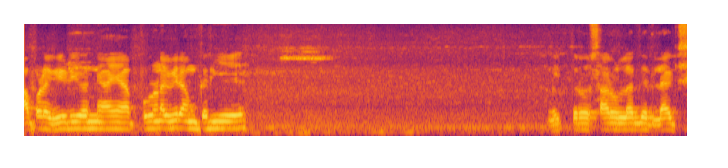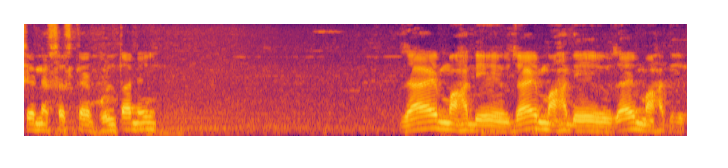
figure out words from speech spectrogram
આપણે વિડીયોને અહીંયા પૂર્ણ વિરામ કરીએ. મિત્રો, સારું લાગે લાઈક શેર અને સબસ્ક્રાઈબ ભૂલતા નહીં. જય મહાદેવ જય મહાદેવ જય મહાદેવ.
